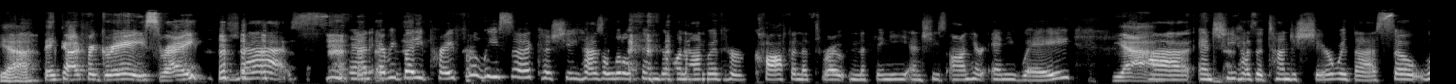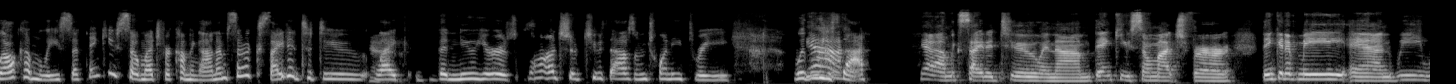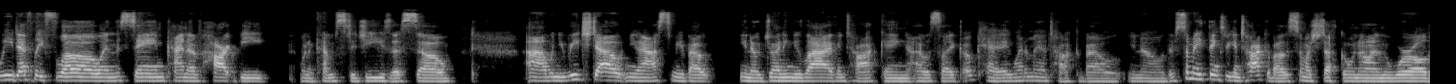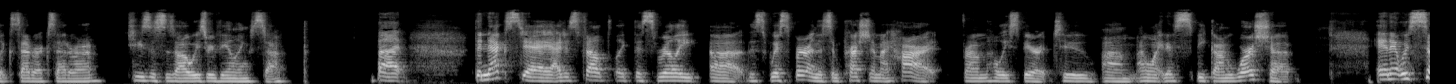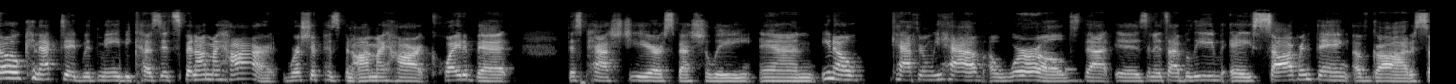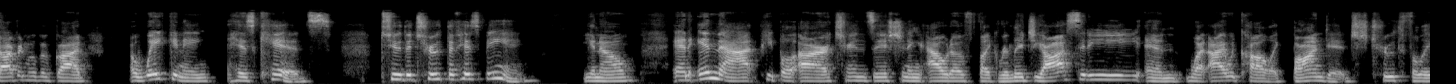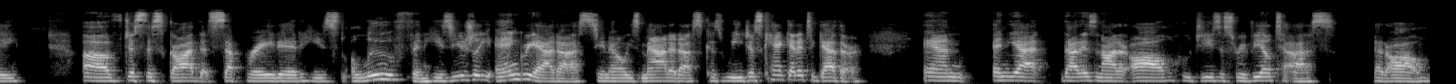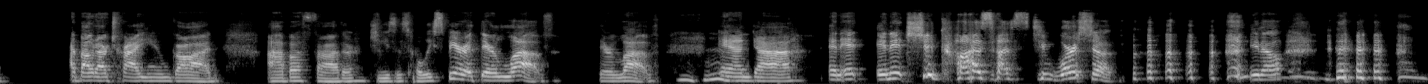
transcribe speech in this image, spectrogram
yeah. Thank God for grace, right? yes. And everybody pray for Lisa because she has a little thing going on with her cough and the throat and the thingy, and she's on here anyway. Yeah. Uh, and yeah. she has a ton to share with us. So, welcome, Lisa. Thank you so much for coming on. I'm so excited to do yeah. like the New Year's launch of 2023 with yeah. Lisa. Yeah, I'm excited too, and um, thank you so much for thinking of me. And we we definitely flow in the same kind of heartbeat when it comes to Jesus. So uh, when you reached out and you asked me about you know joining you live and talking, I was like, okay, what am I going to talk about? You know, there's so many things we can talk about. There's so much stuff going on in the world, et cetera, et cetera. Jesus is always revealing stuff, but the next day i just felt like this really uh, this whisper and this impression in my heart from Holy Spirit to um, I want you to speak on worship. And it was so connected with me because it's been on my heart. Worship has been on my heart quite a bit this past year, especially. And, you know, Catherine, we have a world that is, and it's, I believe, a sovereign thing of God, a sovereign move of God, awakening his kids to the truth of his being you know? And in that people are transitioning out of like religiosity and what i would call like bondage truthfully of just this god that's separated. He's aloof and he's usually angry at us you know? He's mad at us because we just can't get it together. And and yet that is not at all who jesus revealed to us at all about our triune god abba father jesus holy spirit their love their love. Mm-hmm. and uh and it and it should cause us to worship you know?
